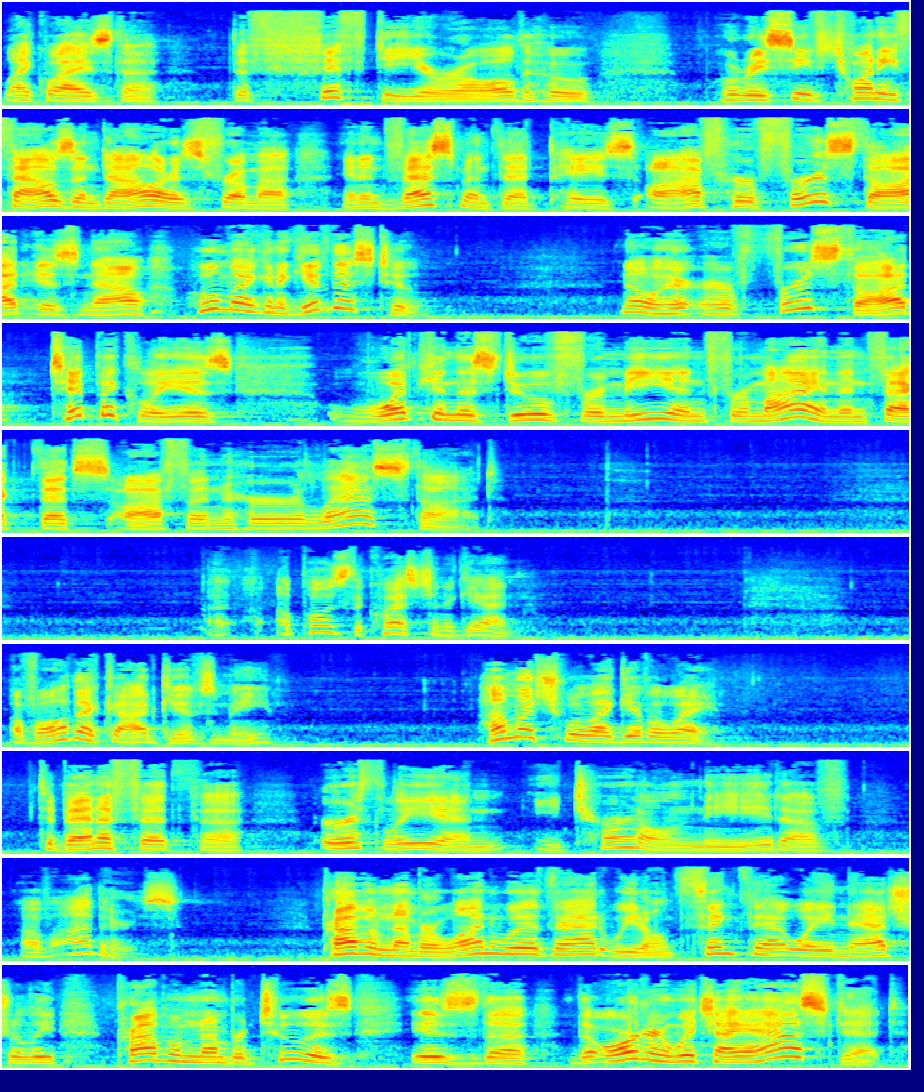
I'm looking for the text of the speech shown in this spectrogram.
Likewise, the, the 50 year old who, who receives $20,000 from a, an investment that pays off, her first thought is now, who am I going to give this to? No, her, her first thought typically is, what can this do for me and for mine? In fact, that's often her last thought. I'll pose the question again. Of all that God gives me, how much will I give away to benefit the earthly and eternal need of, of others? Problem number one with that, we don't think that way naturally. Problem number two is, is the, the order in which I asked it.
